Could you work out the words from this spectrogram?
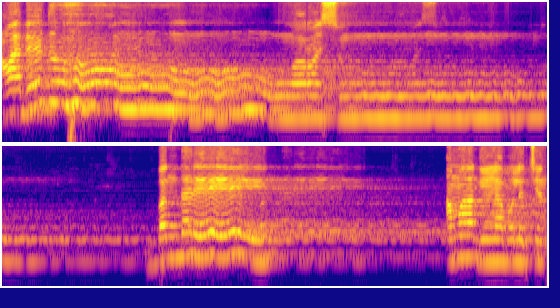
عبده ورسوله বন্দরে আমার আল্লাহ বলেছেন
